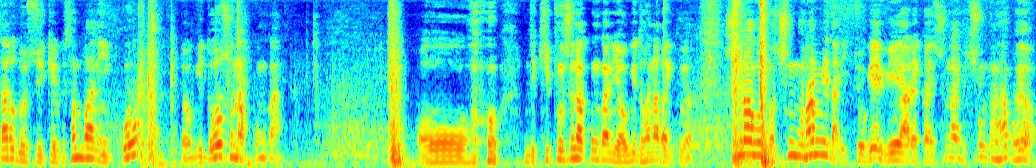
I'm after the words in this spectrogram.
따로 놓을 수 있게 이렇게 선반이 있고 여기도 수납 공간. 오 이제 깊은 수납 공간이 여기도 하나가 있고요. 수납은 뭐 충분합니다. 이쪽에 위에 아래까지 수납이 충분하고요.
